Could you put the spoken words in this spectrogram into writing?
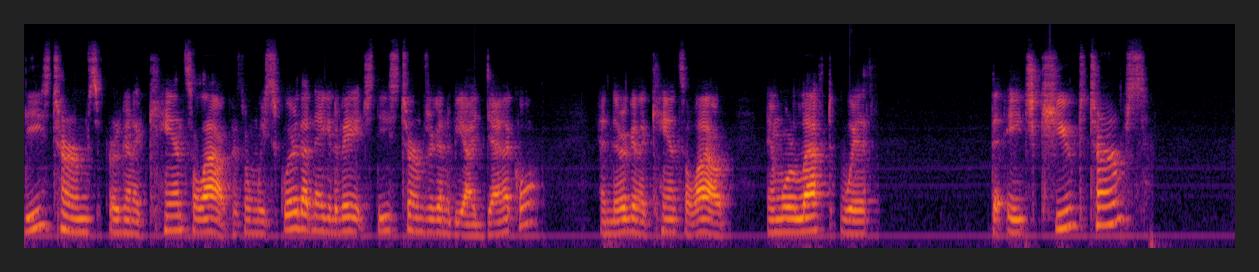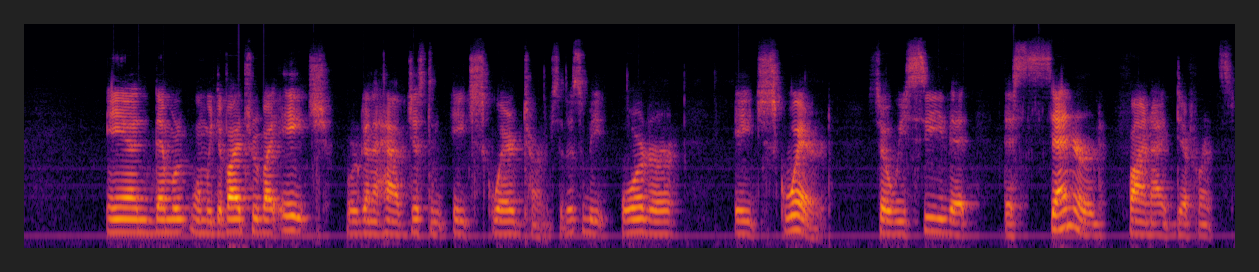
these terms are going to cancel out because when we square that negative h, these terms are going to be identical and they're going to cancel out and we're left with the h cubed terms and then when we divide through by h, we're going to have just an h squared term. So this will be order h squared. So we see that the centered finite difference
